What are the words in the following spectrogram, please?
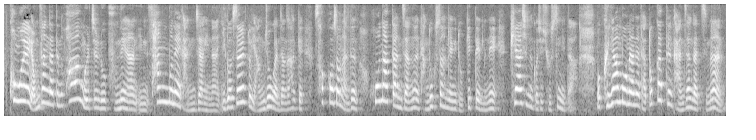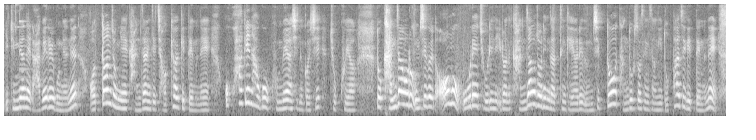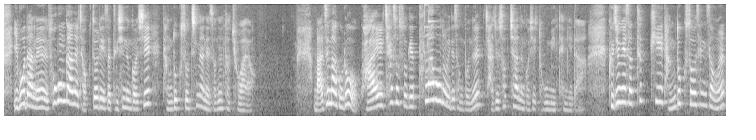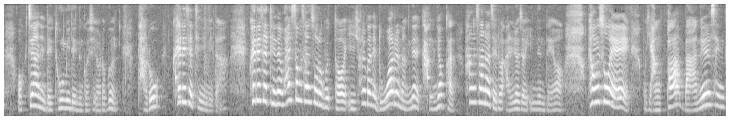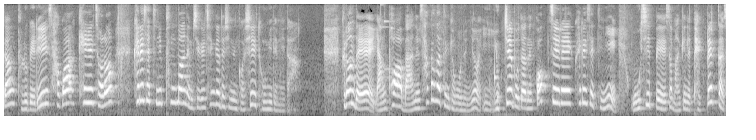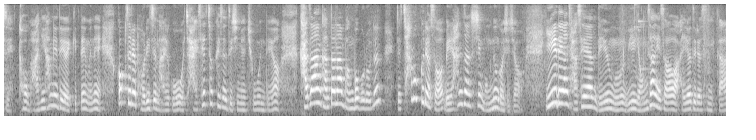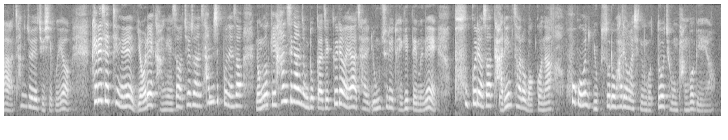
콩을 염산 같은 화학 물질로 분해한 산분해 간장이나 이것을 또 양조 간장과 함께 섞어서 만든 혼합 간장은 당독소 함량이 높기 때문에 피하시는 것이 좋습니다. 뭐 그냥 보면은 다 똑같은 간장 같지만 이 뒷면의 라벨을 보면은 어떤 종류의 간장인지 적혀 있기 때문에 꼭 확인하고 구매하시는 것이 좋고요. 또 간장으로 음식을 너무 오래 조리는 이런 간장 조림 같은 계열의 음식도 당독소 생성이 높아지기 때문에 이보다는 소 소금 간을 적절히 해서 드시는 것이 당독소 측면에서는 더 좋아요. 마지막으로 과일, 채소 속의 플라보노이드 성분을 자주 섭취하는 것이 도움이 됩니다. 그 중에서 특히 당독소 생성을 억제하는 데 도움이 되는 것이 여러분 바로 퀘르세틴입니다. 퀘르세틴은 활성산소로부터 이 혈관의 노화를 막는 강력한 항산화제로 알려져 있는데요. 평소에 뭐 양파, 마늘, 생강, 블루베리, 사과, 케일처럼 퀘르세틴이 풍부한 음식을 챙겨 드시는 것이 도움이 됩니다. 그런데 양파와 마늘, 사과 같은 경우는요, 이 육질보다는 껍질의 퀘르세틴이 50배에서 많게는 100배까지 더 많이 함유되어 있기 때문에 껍질을 버리지 말고 잘 세척해서 드시면 좋은데요. 가장 간단한 방법으로는 이제 차로 끓여서 매일 한 잔씩 먹는 것이죠. 이에 대한 자세한 내용은 위에 영상에서 알려드렸으니까 참조해 주시고요. 퀘르세틴은 열에 강해서 최소한 30분에서 넉넉히 1시간 정도까지 끓여야 잘 용출이 되기 때문에 푹 끓여서 다림차로 먹거나 혹은 육수로 활용하시는 것도 좋은 방법이에요.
